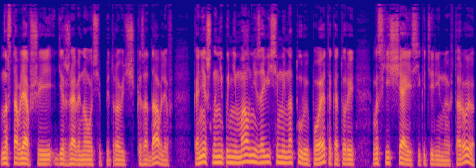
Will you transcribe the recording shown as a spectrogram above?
Наставлявший Державина Осип Петрович Казадавлев, конечно, не понимал независимой натуры поэта, который, восхищаясь Екатериной II,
